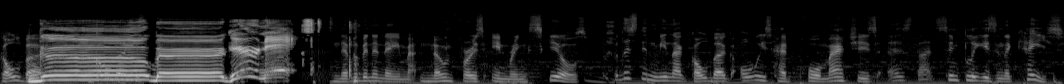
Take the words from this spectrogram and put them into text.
Goldberg. Goldberg, you're next. Never been a name known for his in-ring skills. But this didn't mean that Goldberg always had poor matches, as that simply isn't the case.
